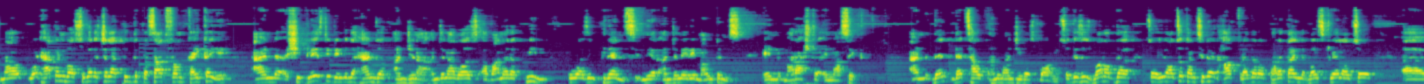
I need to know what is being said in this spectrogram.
Now, what happened was Suvarachala took the prasad from Kaikeyi and uh, she placed it into the hands of Anjana. Anjana was a Vanara queen who was in Pinance near Anjaneri mountains in Maharashtra, in Nasik and then that's how Hanumanji was born. So this is one of the. So he's also considered half brother of Bharata. In the verse 12, also uh,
